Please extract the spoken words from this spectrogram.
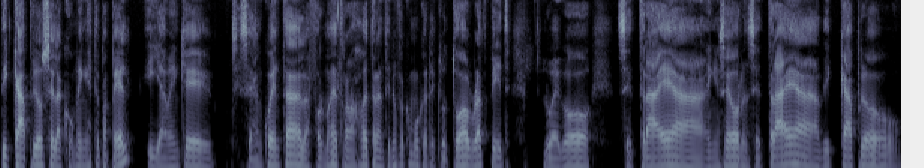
DiCaprio se la come en este papel y ya ven que si se dan cuenta la forma de trabajo de Tarantino fue como que reclutó a Brad Pitt, luego se trae a, en ese orden, se trae a DiCaprio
